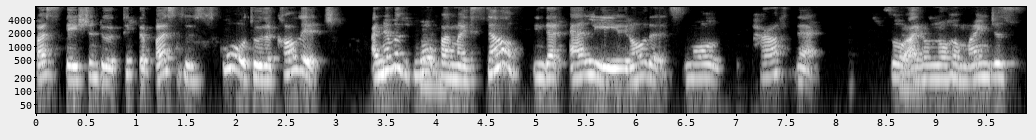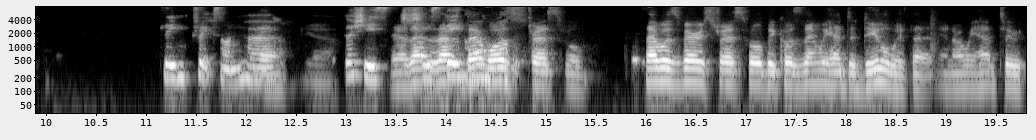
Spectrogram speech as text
bus station to take the bus to school, to the college. I never walk Mm. by myself in that alley, you know, that small path there. So I don't know, her mind just playing tricks on her Yeah. because she's Yeah, she that, that, stayed that home all was stressful. That was very stressful because then we had to deal with that. You know, we had to,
